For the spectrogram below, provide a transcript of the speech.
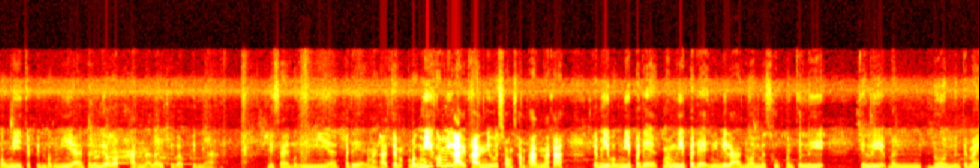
บักมีจะเป็นบักมีอ่าเพิ่นเรียกว่าพันธุ์อะไรที่ว่าเป็นอ่าไม่ใช่บักมีอ่าปลาแดงนะคะจะบักมีก็มีหลายพันธุ์อยู่สองสามพันธุ์นะคะ จะมีบักมีปลาแดกบักมีปลาแดกนี่เวลานวลมันสุกมันจะเละจะเละมันนวลมันจะไม่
